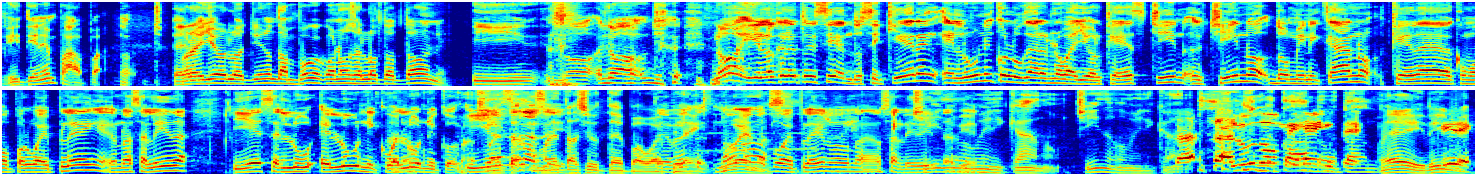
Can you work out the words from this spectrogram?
Y tienen papa. No, Pero el- ellos, los chinos, tampoco conocen los tostones. Y no, no, no, y es lo que le estoy diciendo. Si quieren, el único lugar en Nueva York que es chino, chino dominicano, queda como por White Plain en una salida, y es el, el único, el único. Y métase usted para metes- No, Buenas. es una salidita. Chino bien. dominicano. Chino dominicano. Sa- Saludos, mi gente. está dando. Ey, dime. Mire,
